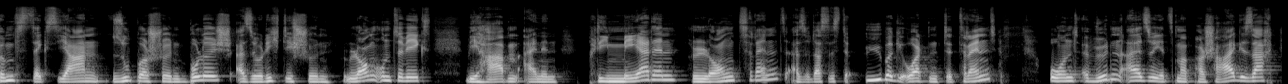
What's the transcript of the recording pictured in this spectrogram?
fünf, sechs Jahren super schön bullish, also richtig schön long unterwegs. Wir haben einen primären Long-Trend, also das ist der übergeordnete Trend und würden also jetzt mal pauschal gesagt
